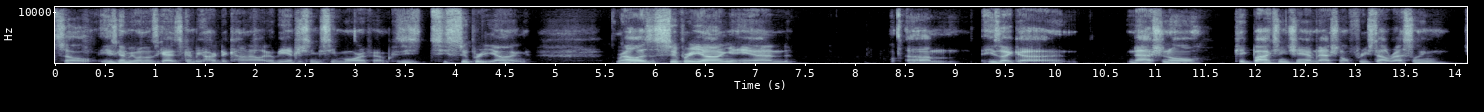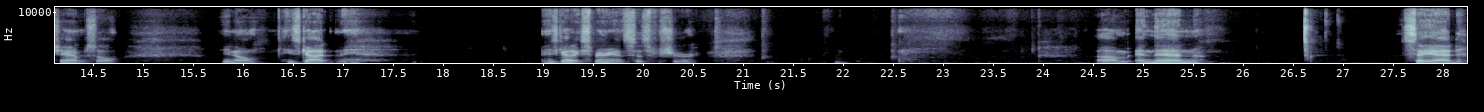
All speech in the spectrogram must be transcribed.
So he's going to be one of those guys. It's going to be hard to count out. It'll be interesting to see more of him because he's he's super young. Morales is super young, and um, he's like a national kickboxing champ, national freestyle wrestling champ. So, you know, he's got he's got experience, that's for sure. Um, and then Sayed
